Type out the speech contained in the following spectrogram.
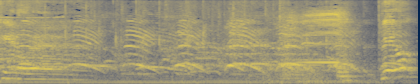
quiero ver. Quiero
